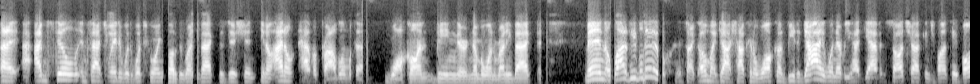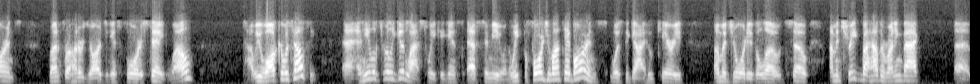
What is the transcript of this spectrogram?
Uh, I, I'm still infatuated with what's going on at the running back position. You know, I don't have a problem with a walk-on being their number one running back. Man, a lot of people do. It's like, oh my gosh, how can a walk-on be the guy whenever you had Gavin Sawchuk and Jovantae Barnes run for 100 yards against Florida State? Well, Tawee Walker was healthy, and he looked really good last week against SMU. And the week before, Jovantae Barnes was the guy who carried a majority of the load. So I'm intrigued by how the running back uh,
